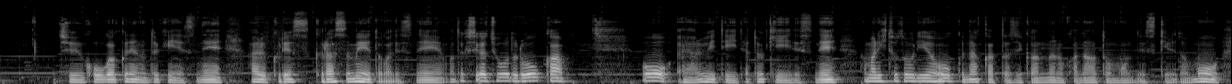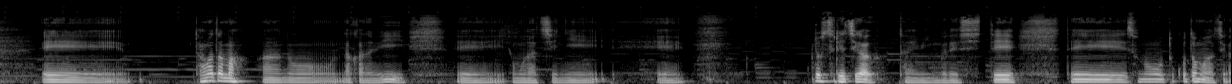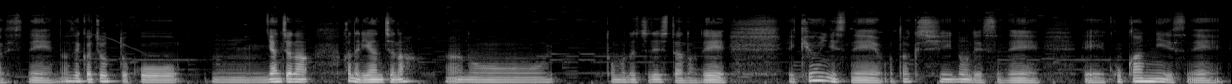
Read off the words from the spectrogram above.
中高学年の時にですねあるクラスメートがですね私がちょうど廊下を歩いていた時ですね。あまり人通りは多くなかった時間なのかなと思うんですけれども、えー、たまたま、あの、仲のいい、えー、友達に、えー、とすれ違うタイミングでして、で、その男友達がですね、なぜかちょっとこう、うん、やんちゃな、かなりやんちゃな、あの、友達でしたので、え急にですね、私のですね、え、股間にですね、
